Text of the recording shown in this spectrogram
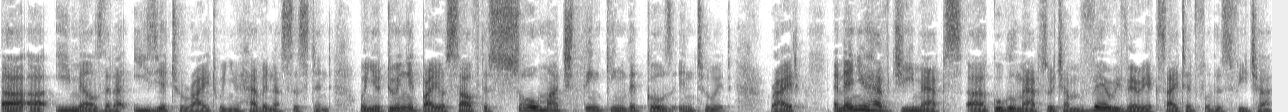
uh, uh, emails that are easier to write when you have an assistant. When you're doing it by yourself, there's so much thinking that goes into it, right? And then you have Gmaps, uh, Google Maps, which I'm very, very excited for this feature.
